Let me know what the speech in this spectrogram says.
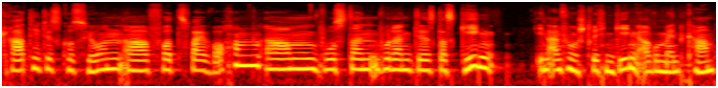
gerade die Diskussion äh, vor zwei Wochen, ähm, wo es dann, wo dann das, das Gegen in Anführungsstrichen Gegenargument kam,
